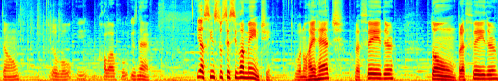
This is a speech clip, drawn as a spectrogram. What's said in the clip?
Então eu vou e coloco o snare. E assim sucessivamente. Vou no hi-hat, pré-fader, tom pré-fader,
